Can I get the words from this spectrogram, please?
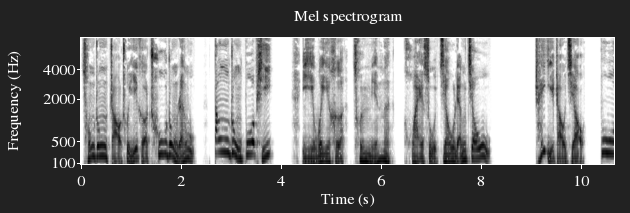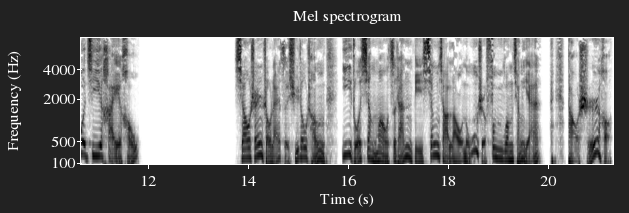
从中找出一个出众人物，当众剥皮，以威吓村民们快速交粮交物。这一招叫剥鸡害猴。小神手来自徐州城，衣着相貌自然比乡下老农是风光抢眼。到时候，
